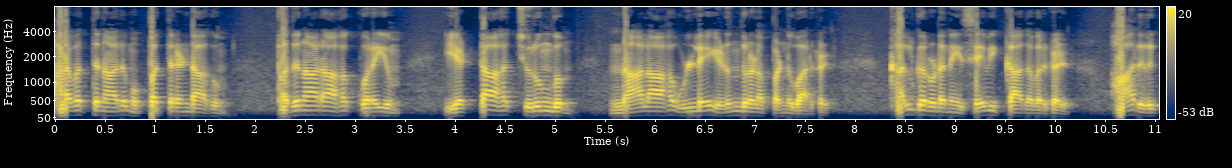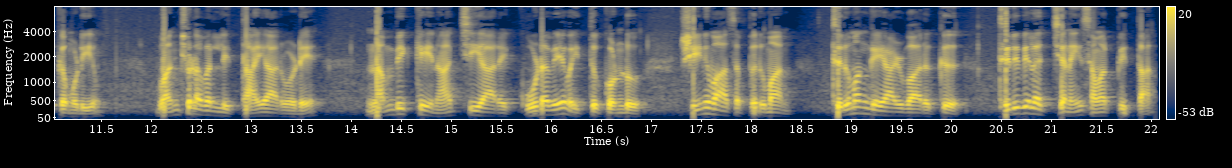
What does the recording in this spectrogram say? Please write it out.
அறுபத்தி நாலு முப்பத்தி ரெண்டாகும் பதினாறாக குறையும். எட்டாக சுருங்கும். நாளாக உள்ளே எழுந்துருள பண்ணுவார்கள். கல்கருடனை சேவிக்காதவர்கள் ஆறு இருக்க முடியும். வஞ்சுளவல்லி தாயாரோடே நம்பிக்கை நாச்சியாரை கூடவே வைத்துக்கொண்டு ஸ்ரீனிவாச பெருமான் திருமங்கையாழ்வாருக்கு திருவிலச்சனை சமர்ப்பித்தான்.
